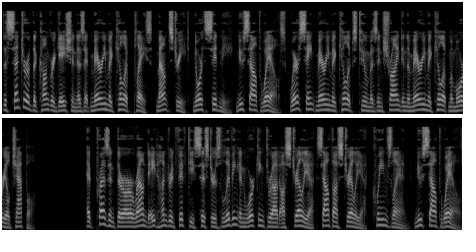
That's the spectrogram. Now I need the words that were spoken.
The centre of the congregation is at Mary MacKillop Place, Mount Street, North Sydney, New South Wales, where St Mary MacKillop's tomb is enshrined in the Mary MacKillop Memorial Chapel. At present there are around 850 sisters living and working throughout Australia South Australia, Queensland, New South Wales,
